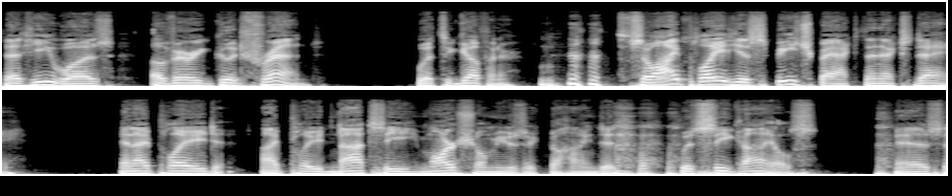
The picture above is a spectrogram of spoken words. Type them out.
that he was a very good friend with the governor. so I played his speech back the next day, and I played I played Nazi martial music behind it with Sieg Heils as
